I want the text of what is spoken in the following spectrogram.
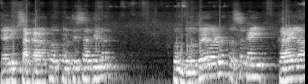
त्यांनी सकारात्मक प्रतिसाद दिला. पण दुर्दैवानं तसं काही करायला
